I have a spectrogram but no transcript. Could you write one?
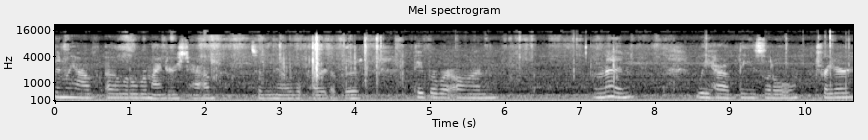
then we have a little reminders tab so we know what part of the paper we're on. And then we have these little trader,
